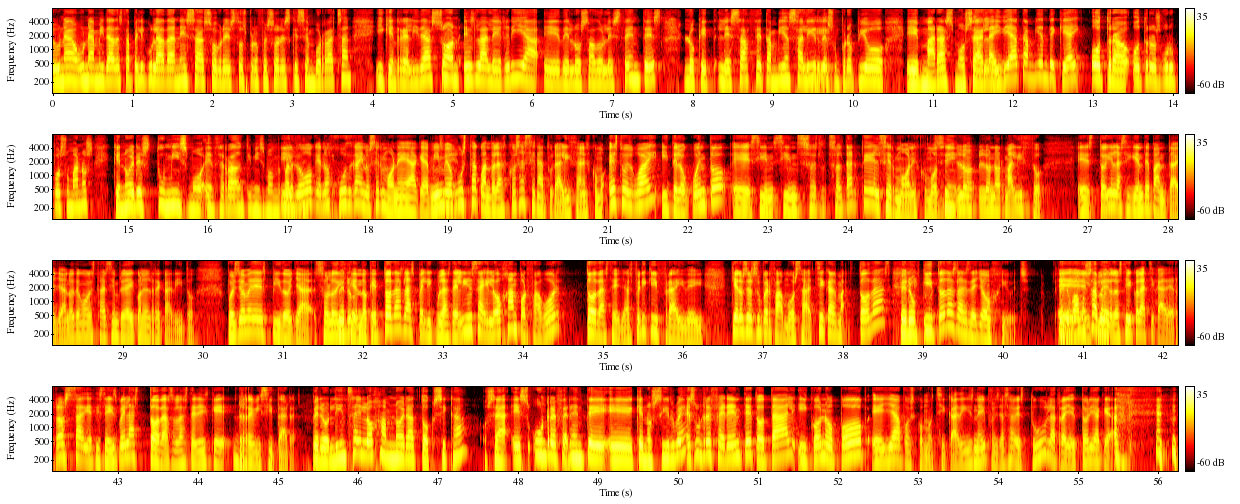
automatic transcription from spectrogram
una, una mirada, esta película danesa sobre estos profesores que se emborrachan y que en realidad son, es la alegría eh, de los adolescentes lo que les hace también salir Sí. de su propio eh, marasmo. O sea, la idea también de que hay otra, otros grupos humanos que no eres tú mismo encerrado en ti mismo. Me Y parece- luego que no juzga y no sermonea, que a mí me gusta cuando las cosas se naturalizan. Es como, esto es guay y te lo cuento eh, sin, sin sol- soltarte el sermón, es como lo normalizo. Estoy en la siguiente pantalla, no tengo que estar siempre ahí con el recadito. Pues yo me despido ya, solo Pero, diciendo que todas las películas de Lindsay Lohan, por favor, todas ellas, Freaky Friday, Quiero ser súper famosa, Chicas, todas, Pero- y todas las de John Hughes. Pero Eh, vamos el a Club ver. de los cinco, la chica de rosa, 16 velas, todas las tenéis que revisitar. Pero Lindsay Lohan no era tóxica, o sea, es un referente eh, que nos sirve. Es un referente total, icono pop. Ella, pues como chica Disney, pues ya sabes tú la trayectoria que hace.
